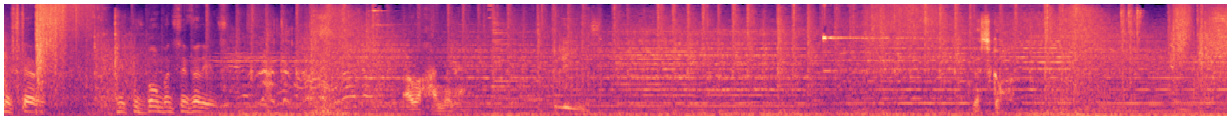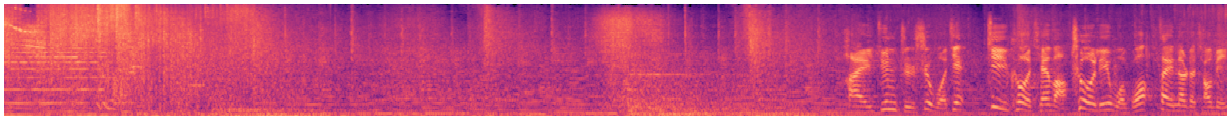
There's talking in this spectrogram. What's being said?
of terrorists. They put bomb on civilians. I will handle it. Please. Let's go. 海军指示我舰即刻前往撤离我国在那儿的侨民。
